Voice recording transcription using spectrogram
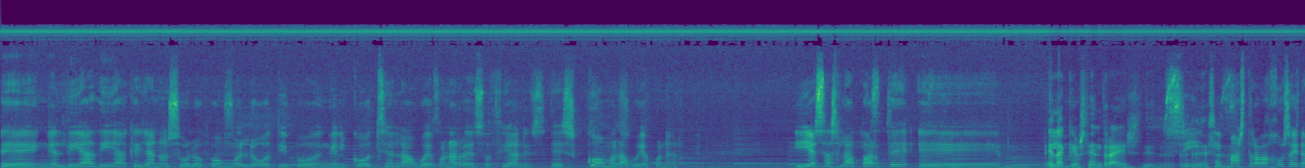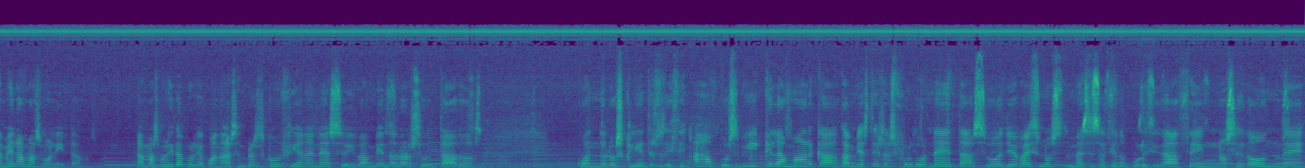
en el día a día, que ya no solo pongo el logotipo en el coche, en la web o en las redes sociales, es cómo la voy a poner. Y esa es la parte eh, En la que os centráis. Sí, Esa. más trabajosa y también la más bonita. La más bonita porque cuando las empresas confían en eso y van viendo los resultados, cuando los clientes dicen, ah, pues vi que la marca, cambiasteis las furgonetas o lleváis unos meses haciendo publicidad en no sé dónde,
